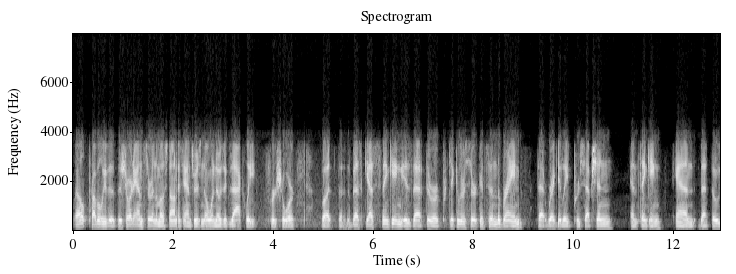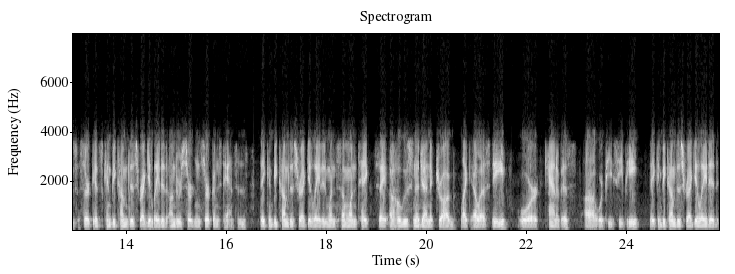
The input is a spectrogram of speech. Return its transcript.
Well, probably the, the short answer and the most honest answer is no one knows exactly for sure. But the, the best guess thinking is that there are particular circuits in the brain that regulate perception and thinking, and that those circuits can become dysregulated under certain circumstances. They can become dysregulated when someone takes, say, a hallucinogenic drug like LSD or cannabis uh, or PCP. They can become dysregulated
